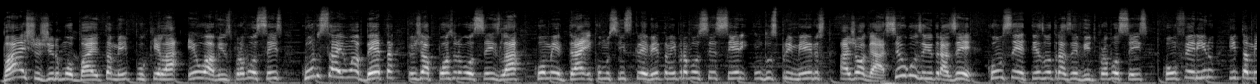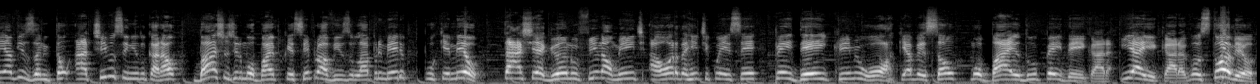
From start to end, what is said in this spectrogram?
baixe o Giro Mobile também, porque lá eu aviso pra vocês. Quando sair uma beta, eu já posto pra vocês lá como entrar e como se inscrever também pra vocês serem um dos primeiros a jogar. Se eu conseguir trazer, com certeza vou trazer vídeo pra vocês conferindo e também avisando. Então ative o sininho do canal, baixe o Giro Mobile, porque sempre eu aviso lá primeiro, porque, meu, tá chegando finalmente a hora da gente conhecer Payday Crime War, que é a versão mobile do Payday, cara. E aí, cara, gostou, meu?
